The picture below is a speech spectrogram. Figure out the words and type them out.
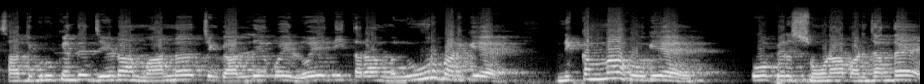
ਸਤਿਗੁਰੂ ਕਹਿੰਦੇ ਜਿਹੜਾ ਮਨ ਚੰਗਾਲੇ ਹੋਏ ਲੋਹੇ ਦੀ ਤਰ੍ਹਾਂ ਮਨੂਰ ਬਣ ਗਿਆ ਹੈ, ਨਿਕੰਮਾ ਹੋ ਗਿਆ ਹੈ, ਉਹ ਫਿਰ ਸੋਨਾ ਬਣ ਜਾਂਦਾ ਹੈ।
